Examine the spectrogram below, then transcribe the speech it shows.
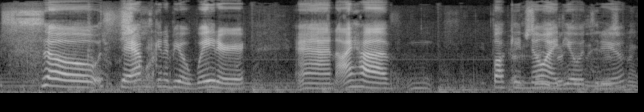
So through Sam's cellar. gonna be a waiter, and I have fucking Gotta no idea what to the years do.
